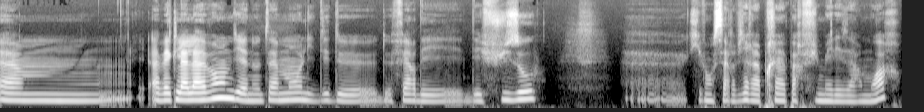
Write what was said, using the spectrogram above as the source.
Euh, avec la lavande, il y a notamment l'idée de, faire des, fuseaux euh, qui vont servir après à parfumer les armoires.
